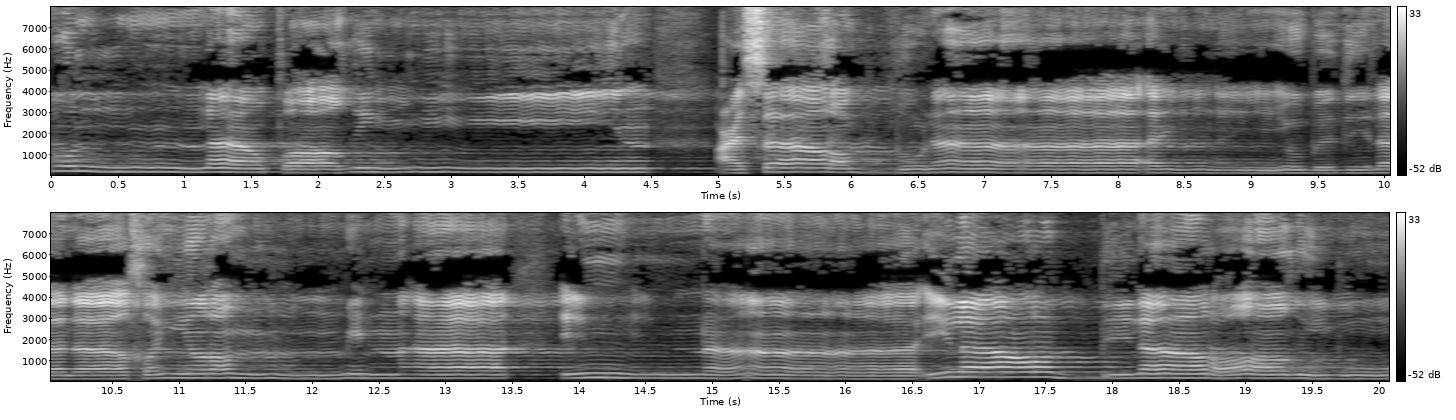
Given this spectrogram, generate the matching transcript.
كنا طاغين عسى ربنا أن يبدلنا خيرا منها إنا إلى ربنا راغبون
